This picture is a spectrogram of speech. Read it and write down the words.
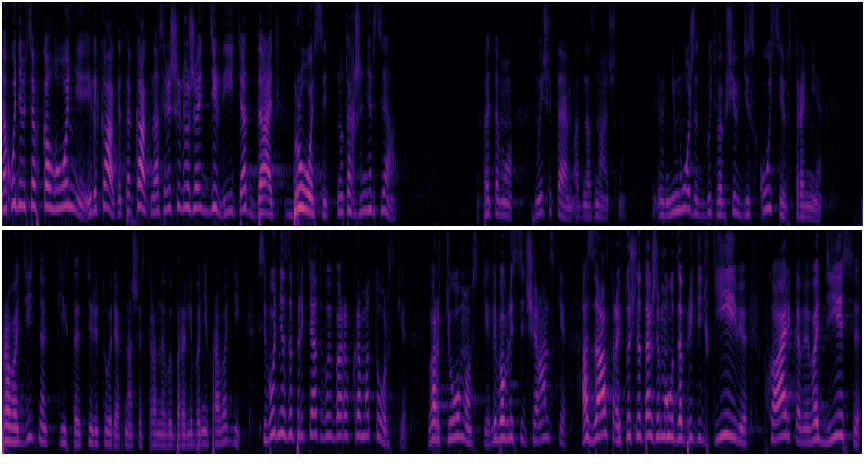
находимся в колонии. Или как? Это как? Нас решили уже отделить, отдать, бросить. Ну так же нельзя. Поэтому мы считаем однозначно, э, не может быть вообще в дискуссии в стране проводить на каких-то территориях нашей страны выборы, либо не проводить. Сегодня запретят выборы в Краматорске, в Артемовске, либо в Лисичанске, а завтра их точно так же могут запретить в Киеве, в Харькове, в Одессе,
